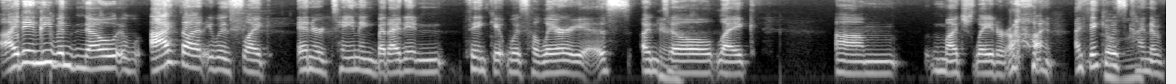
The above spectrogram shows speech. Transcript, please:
I didn't even know it, I thought it was like entertaining, but I didn't think it was hilarious until like um much later on. I think it Oh, was wow. kind of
